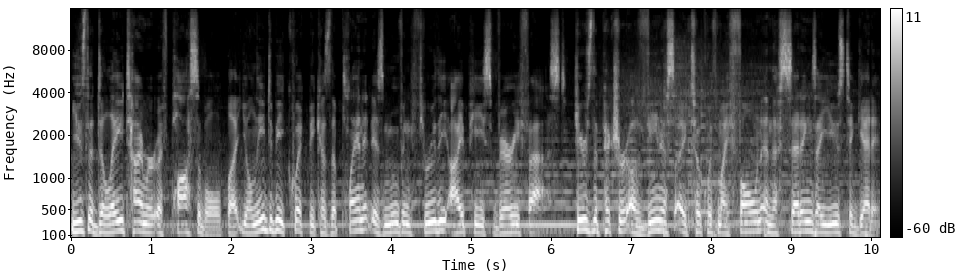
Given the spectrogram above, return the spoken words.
Use the delay timer if possible, but you'll need to be quick because the planet is moving through the eyepiece very fast. Here's the picture of Venus I took with my phone and the settings I used to get it.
